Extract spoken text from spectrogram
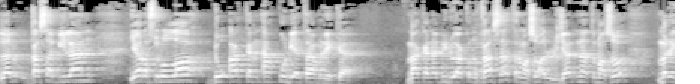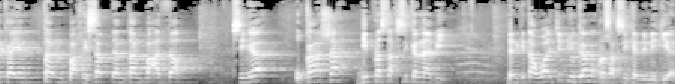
Lalu Uqasha bilang Ya Rasulullah, doakan aku di antara mereka. Maka Nabi doakan Ukasa termasuk alul jannah termasuk mereka yang tanpa hisab dan tanpa adab. Sehingga Ukasa dipersaksikan Nabi. Dan kita wajib juga mempersaksikan demikian.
